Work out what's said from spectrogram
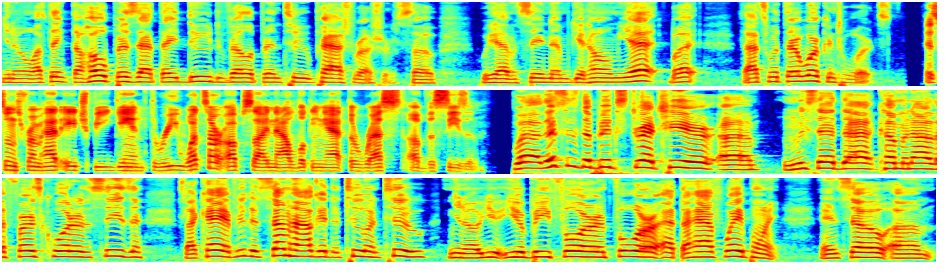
You know, I think the hope is that they do develop into pass rushers. So we haven't seen them get home yet, but that's what they're working towards. This one's from at HB Gant 3. What's our upside now looking at the rest of the season? Well, this is the big stretch here. Um, we said that coming out of the first quarter of the season. It's like, hey, if you could somehow get to two and two, you know, you you'll be four and four at the halfway point. And so, um,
